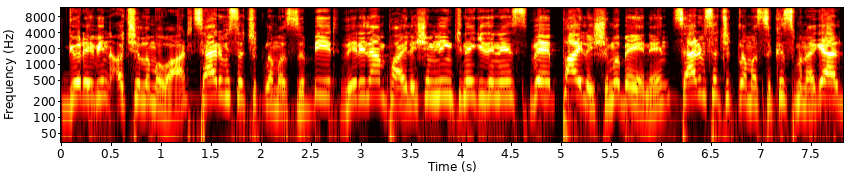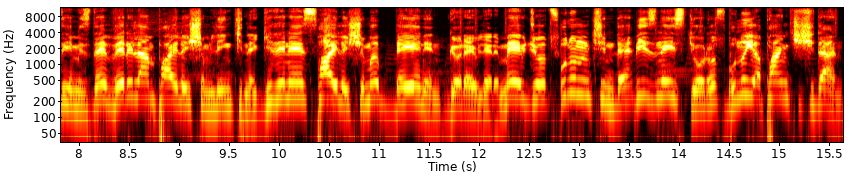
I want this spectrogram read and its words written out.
görevin açılımı var. Servis açıklaması 1. Verilen paylaşım linkine gidiniz ve paylaşımı beğenin. Servis açıklaması kısmına geldiğimizde verilen paylaşım linkine gidiniz. Paylaşımı beğenin görevleri mevcut. Bunun içinde biz ne istiyoruz? Bunu yapan kişiden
